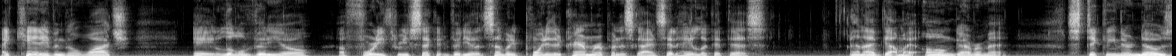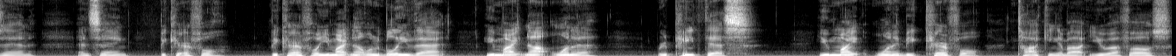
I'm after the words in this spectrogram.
I can't even go watch a little video, a 43 second video that somebody pointed their camera up in the sky and said, hey, look at this. And I've got my own government sticking their nose in and saying, be careful, be careful. You might not want to believe that. You might not want to repeat this. You might want to be careful talking about UFOs.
